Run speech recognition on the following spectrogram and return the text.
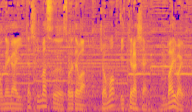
お願いいたします。それでは、今日もいってらっしゃい。バイバイ。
